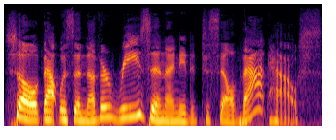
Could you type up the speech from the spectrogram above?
So that was another reason I needed to sell that house.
